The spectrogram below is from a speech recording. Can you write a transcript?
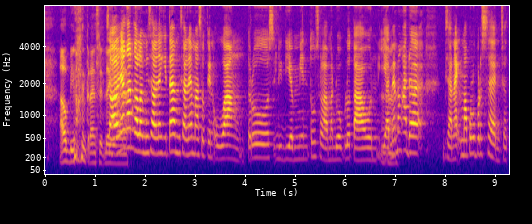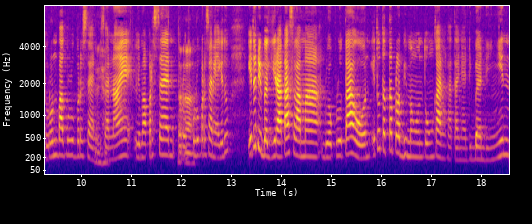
aku bingung translate Soalnya kan kalau misalnya kita misalnya masukin uang terus didiemin tuh selama 20 tahun. Ya memang ada bisa naik 50%, bisa turun 40%, bisa naik 5%, turun 10% kayak gitu. Itu dibagi rata selama 20 tahun itu tetap lebih menguntungkan katanya dibandingin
